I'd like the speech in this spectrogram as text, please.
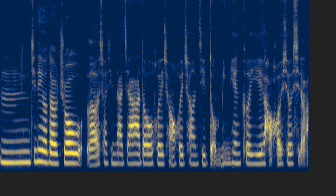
嗯，今天又到周五了，相信大家都非常非常激动，明天可以好好休息了。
